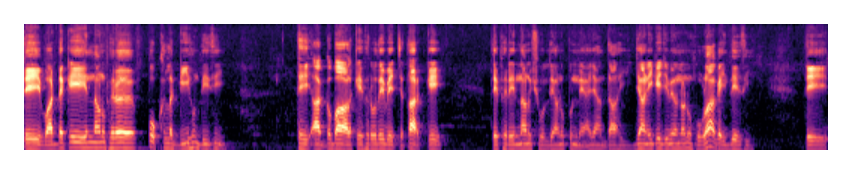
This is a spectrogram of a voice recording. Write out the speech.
ਤੇ ਵੱਢ ਕੇ ਇਹਨਾਂ ਨੂੰ ਫਿਰ ਭੁੱਖ ਲੱਗੀ ਹੁੰਦੀ ਸੀ ਤੇ ਅੱਗ ਬਾਲ ਕੇ ਫਿਰ ਉਹਦੇ ਵਿੱਚ ਧਰ ਕੇ ਤੇ ਫਿਰ ਇਹਨਾਂ ਨੂੰ ਛੋਲਿਆਂ ਨੂੰ ਭੁੰਨਿਆ ਜਾਂਦਾ ਸੀ। ਜਾਣੀ ਕਿ ਜਿਵੇਂ ਉਹਨਾਂ ਨੂੰ ਹੋਲਾਂ ਕਹਿੰਦੇ ਸੀ ਤੇ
